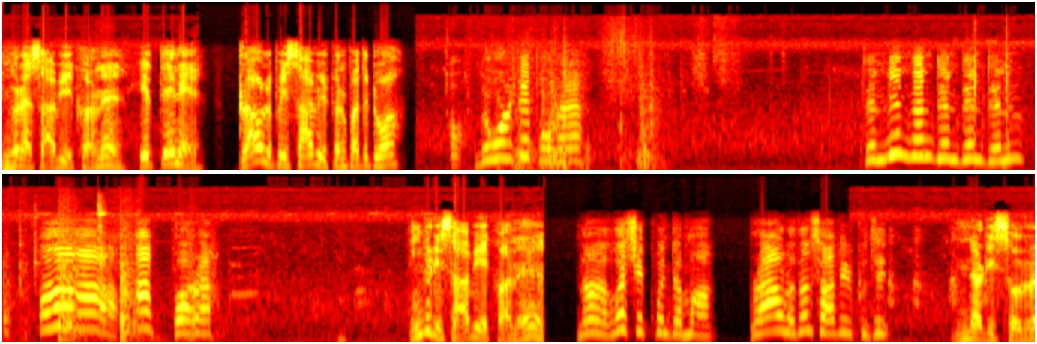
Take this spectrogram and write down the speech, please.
இங்கடா சாவி இருக்கானு ஏ தேனே டிராவல போய் சாவி இருக்கான்னு பார்த்துட்டு வா. இந்த உடனே போறேன். தென் தென் தென் தென் தென் போறேன் எங்கடி சாவியை காணு நான் லட்சக்கு வந்துட்டேம்மா ப்ராவில் தான் சாவி இருக்குது. என்னடி சொல்ற?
